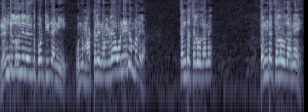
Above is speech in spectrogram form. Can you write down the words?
ரெண்டு தொகுதியில் எதுக்கு போட்டிடா நீ? ஒன்னு மக்களை நம்மளையா ஒன்னே நம்மளையா? தண்ட செலவு தானே? தண்ட செலவு தானே?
